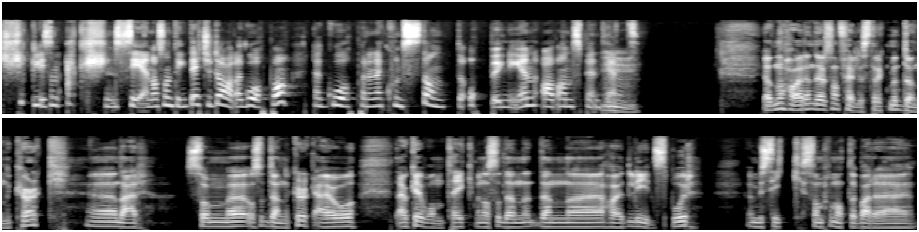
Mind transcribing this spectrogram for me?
skikkelig sånn actionscener, det er ikke det det går på. Det går på denne konstante oppbyggingen av anspenthet. Mm. Ja, den har en del sånn fellestrekk med Dunkerque uh, der. Som uh, Også Dunkerque er jo Det er jo ikke one take, men også den, den uh, har et lydspor musikk som på en måte bare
